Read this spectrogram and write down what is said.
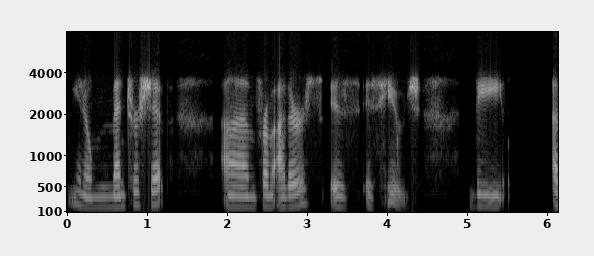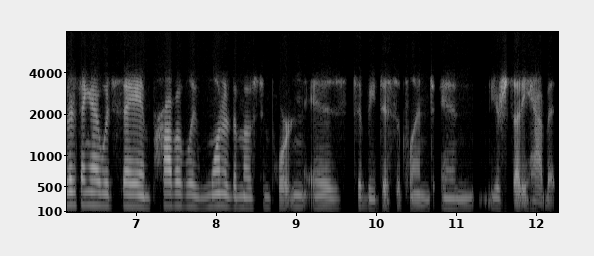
you know mentorship um, from others is is huge. The other thing i would say and probably one of the most important is to be disciplined in your study habits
